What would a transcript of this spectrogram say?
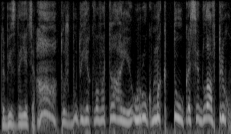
тобі здається, а, то ж буде як в аватарі, у рук Мактука сідлав трьох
